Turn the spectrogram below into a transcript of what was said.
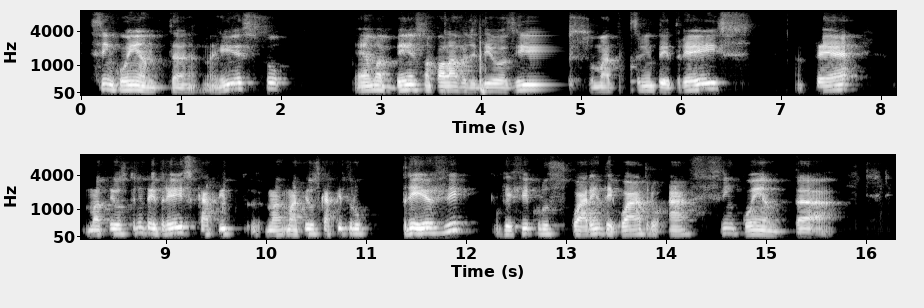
50, não é isso? É uma bênção a palavra de Deus. Isso, Mateus 33 até Mateus 33, capítulo, Mateus capítulo 13, versículos 44 a 50.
